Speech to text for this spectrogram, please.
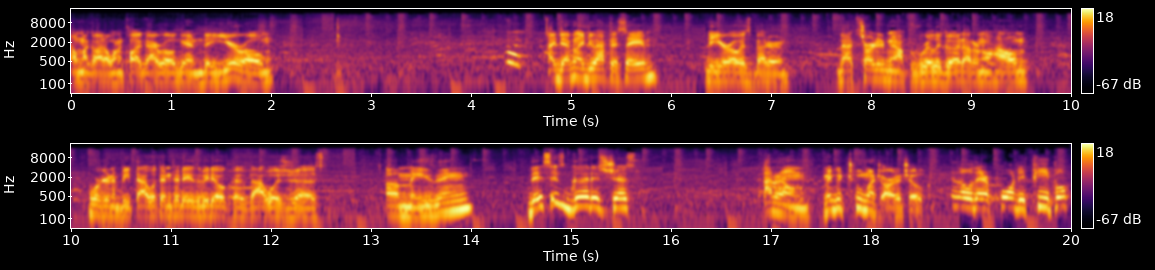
oh my god, I want to call it gyro again. The euro. I definitely do have to say, the euro is better. That started me off really good. I don't know how we're gonna beat that within today's video because that was just amazing. This is good. It's just I don't know, maybe too much artichoke. hello there, party people.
